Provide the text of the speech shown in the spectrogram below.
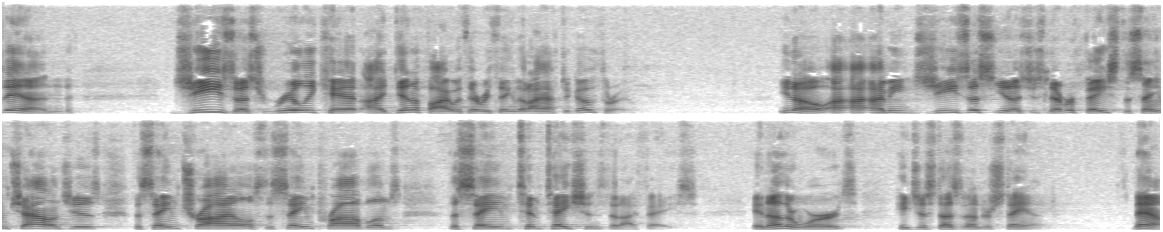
sinned, Jesus really can't identify with everything that I have to go through. You know, I, I mean, Jesus, you know, has just never faced the same challenges, the same trials, the same problems, the same temptations that I face. In other words, he just doesn't understand. Now,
